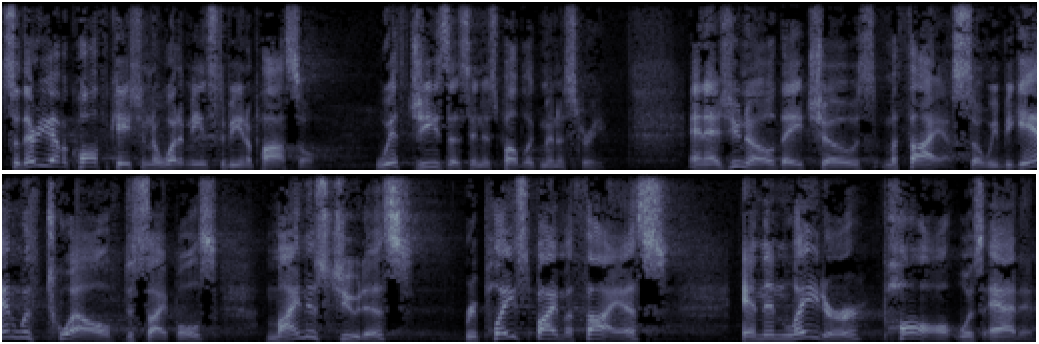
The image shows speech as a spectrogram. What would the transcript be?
So there you have a qualification of what it means to be an apostle, with Jesus in his public ministry. And as you know, they chose Matthias. So we began with 12 disciples, minus Judas, replaced by Matthias, and then later, Paul was added.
